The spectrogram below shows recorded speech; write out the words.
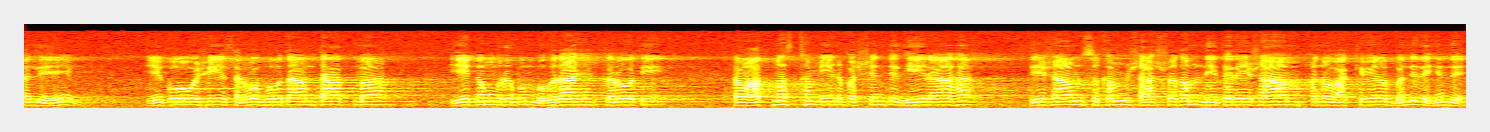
ಅಲ್ಲಿ ಏಕೋವಶಿ ಸರ್ವಭೂತಾಂತರಾತ್ಮ ಏಕಂ ರೂಪಂ ಬಹುದಾಹ ಕರೋತಿ. ತಮ್ಮ ಆತ್ಮಸ್ಥಂ ಏನು ಪಶ್ಯಂತೆ ಧೀರಾ ತೇಷಾಂ ಸುಖಂ ಶಾಶ್ವತಂ ನೇತರೇಷಾಂ ಅನ್ನೋ ವಾಕ್ಯವೇನೋ ಬಂದಿದೆ ಹಿಂದೆ.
